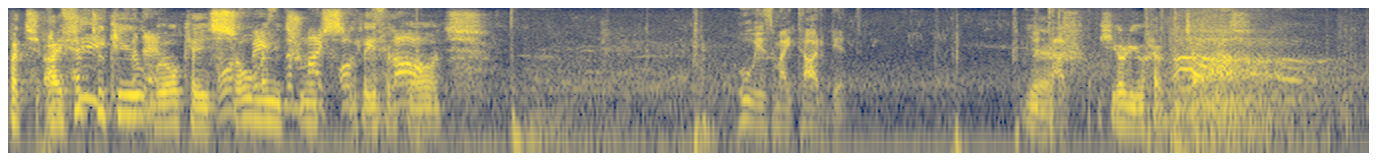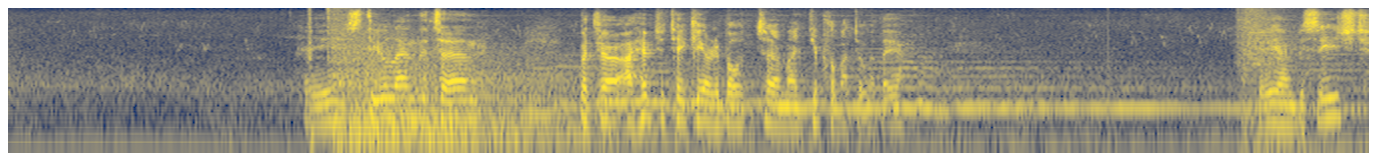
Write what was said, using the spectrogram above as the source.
but I have to kill. Okay, so many troops they have got. Who is my target? Yeah, here you have the target. Okay, still end the turn. But uh, I have to take care about uh, my diplomat over there. Okay, I'm besieged.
